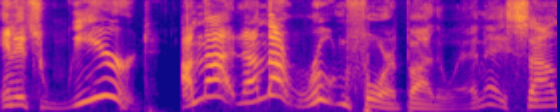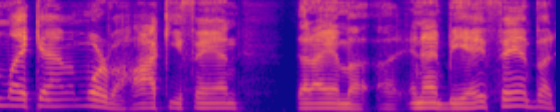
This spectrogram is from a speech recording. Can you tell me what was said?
And it's weird. I'm not I'm not rooting for it by the way. I may sound like I'm more of a hockey fan than I am a, a, an NBA fan, but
